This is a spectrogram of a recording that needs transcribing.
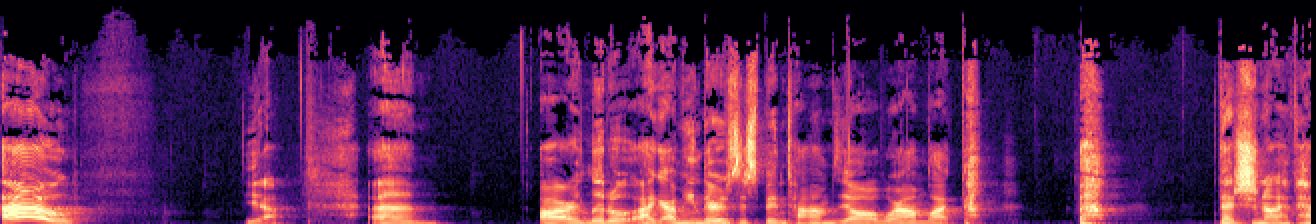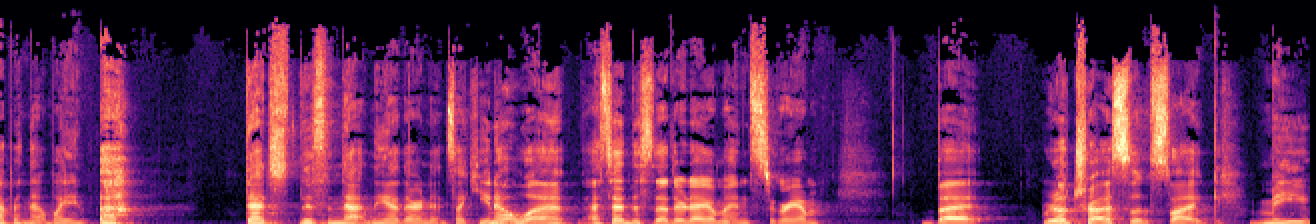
Oh, yeah. Um, our little, like, I mean, there's just been times, y'all, where I'm like, that should not have happened that way. And, that's this and that and the other. And it's like, you know what? I said this the other day on my Instagram, but real trust looks like me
